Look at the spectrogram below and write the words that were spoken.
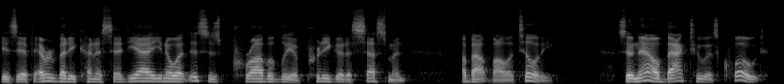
is if everybody kind of said, yeah, you know what, this is probably a pretty good assessment about volatility. So now back to his quote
